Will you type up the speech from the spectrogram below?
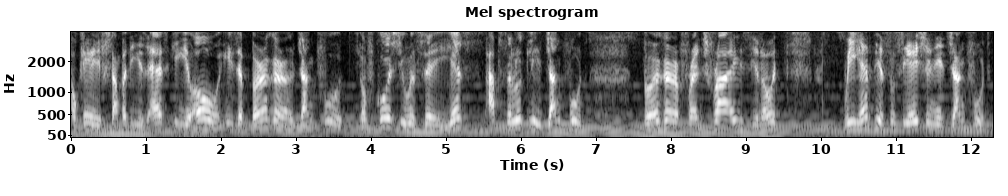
okay, if somebody is asking you, oh, is a burger junk food? Of course, you will say, yes, absolutely, junk food. Burger, French fries, you know, it's we have the association it's junk food.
